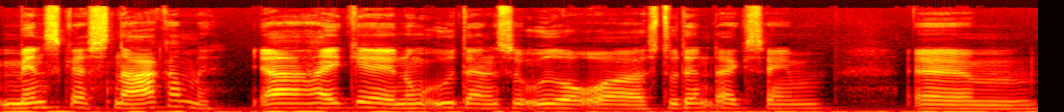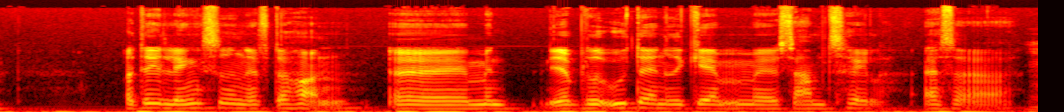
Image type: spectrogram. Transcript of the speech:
mennesker, jeg snakker med. Jeg har ikke øh, nogen uddannelse ud over studentereksamen. Øhm, og det er længe siden efterhånden. Øh, men jeg er blevet uddannet igennem øh, samtaler. Altså, Mm.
